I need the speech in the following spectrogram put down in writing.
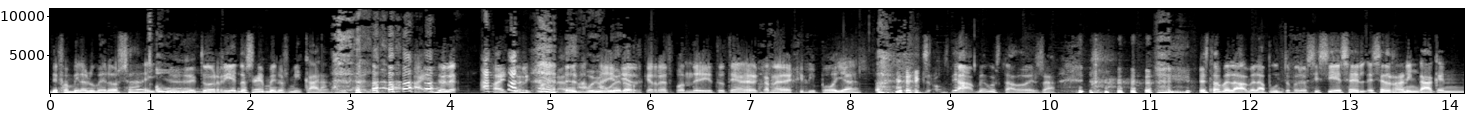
de familia numerosa y Uh. todos riéndose menos mi cara. mi cara, ¿no? Ahí no le- ahí no le. Es muy Ahí bueno. tienes que responder, ¿y tú tienes el carnet de gilipollas? Hostia, me ha gustado esa. Esta me la, me la apunto, pero sí, sí, es el, es el running gag en-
